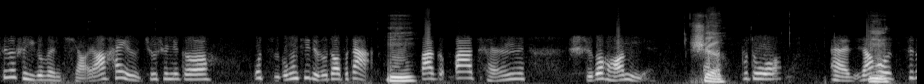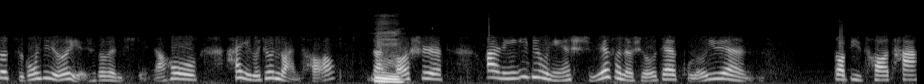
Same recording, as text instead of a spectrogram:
这个是一个问题啊，然后还有就是那个。我子宫肌瘤倒不大，嗯，八个八乘十个毫米，是不多，哎，然后这个子宫肌瘤也是个问题，然后还有一个就是卵巢，卵巢是二零一六年十月份的时候在鼓楼医院到 B 超，他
